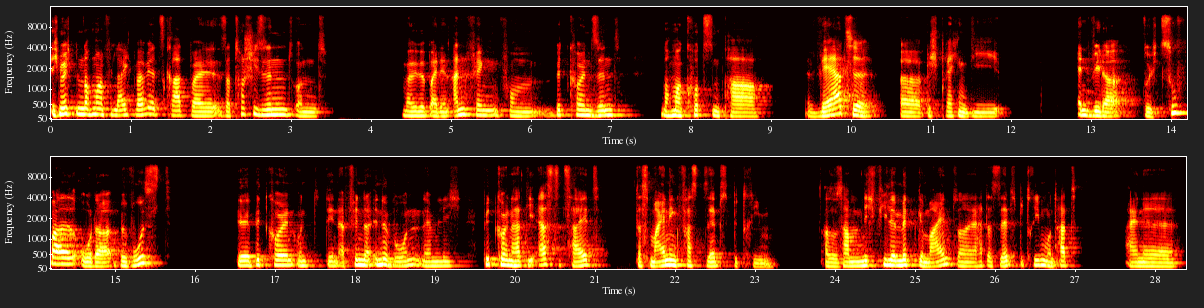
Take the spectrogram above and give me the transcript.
ich möchte nochmal vielleicht, weil wir jetzt gerade bei Satoshi sind und weil wir bei den Anfängen vom Bitcoin sind, nochmal kurz ein paar Werte äh, besprechen, die entweder durch Zufall oder bewusst äh, Bitcoin und den Erfinder innewohnen. Nämlich Bitcoin hat die erste Zeit das Mining fast selbst betrieben. Also es haben nicht viele mit gemeint, sondern er hat das selbst betrieben und hat eine,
